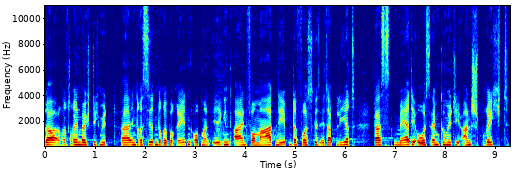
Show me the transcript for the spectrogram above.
darin möchte ich mit äh, Interessierten darüber reden, ob man irgendein Format neben der Foskes etabliert, das mehr die OSM-Community anspricht,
